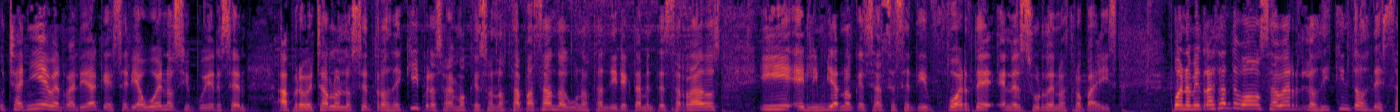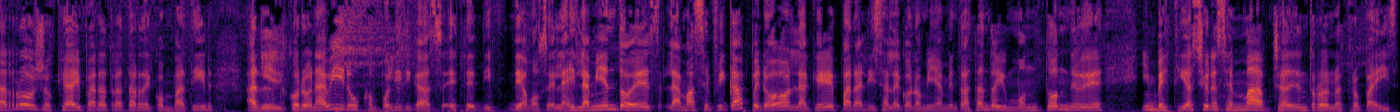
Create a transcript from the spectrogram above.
mucha nieve en realidad que sería bueno si pudiesen aprovecharlo los centros de esquí, pero sabemos que eso no está pasando, algunos están directamente cerrados y el invierno que se hace sentir fuerte en el sur de nuestro país. Bueno, mientras tanto vamos a ver los distintos desarrollos que hay para tratar de combatir al coronavirus con políticas, este, digamos, el aislamiento es la más eficaz, pero la que paraliza la economía. Mientras tanto hay un montón de investigaciones en marcha dentro de nuestro país.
